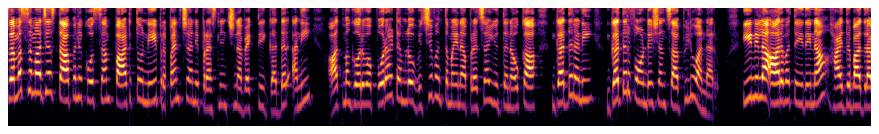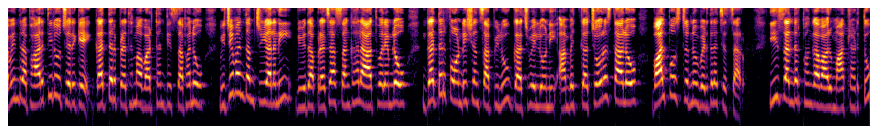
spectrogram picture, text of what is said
సమసమాజ స్థాపన కోసం పాటతోనే ప్రపంచాన్ని ప్రశ్నించిన వ్యక్తి గద్దర్ అని ఆత్మగౌరవ పోరాటంలో విజయవంతమైన ప్రజాయుద్ధ నౌక గద్దర్ అని గద్దర్ ఫౌండేషన్ సభ్యులు అన్నారు. ఈ నెల ఆరవ తేదీన హైదరాబాద్ రవీంద్ర భారతిలో జరిగే గద్దర్ ప్రథమ వర్ధంతి సభను విజయవంతం చేయాలని వివిధ ప్రజా సంఘాల ఆధ్వర్యంలో గద్దర్ ఫౌండేషన్ సభ్యులు గజ్వేల్లోని అంబేద్కర్ చౌరస్తాలో వాల్పోస్టర్ను విడుదల చేశారు. ఈ సందర్భంగా వారు మాట్లాడుతూ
